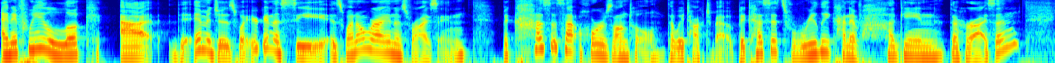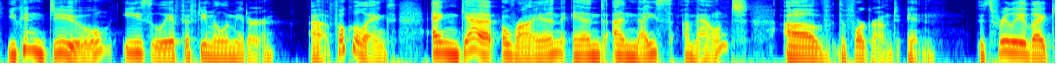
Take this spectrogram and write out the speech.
And if we look at the images, what you're going to see is when Orion is rising, because it's that horizontal that we talked about, because it's really kind of hugging the horizon, you can do easily a 50 millimeter uh, focal length and get Orion and a nice amount of the foreground in. It's really like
